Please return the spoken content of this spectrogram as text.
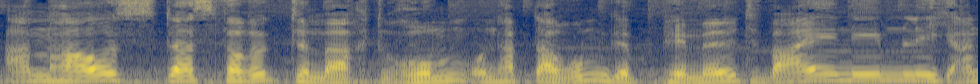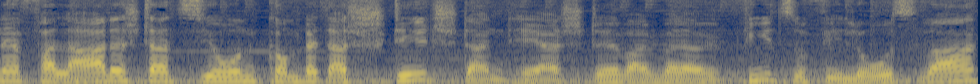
am Haus, das Verrückte macht, rum und hab da rumgepimmelt, weil nämlich an der Verladestation kompletter Stillstand herrschte, weil da viel zu viel los war.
